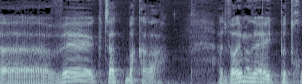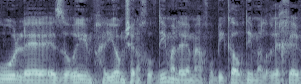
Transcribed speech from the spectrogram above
אה, וקצת בקרה. הדברים האלה התפתחו לאזורים היום שאנחנו עובדים עליהם, אנחנו בעיקר עובדים על רכב,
